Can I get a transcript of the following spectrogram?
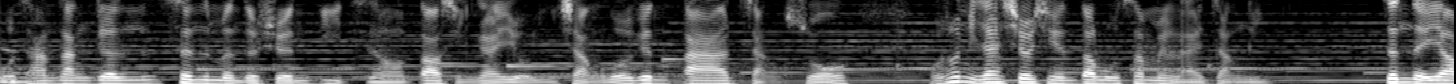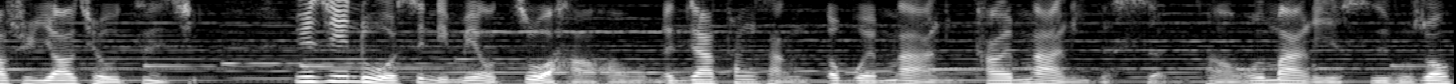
我常常跟圣子们的学生弟子哦，道行应该有印象，我都会跟大家讲说，我说你在修行的道路上面来讲，你真的要去要求自己。因为今天如果是你没有做好哈，人家通常都不会骂你，他会骂你的神哈，会骂你的师傅，说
